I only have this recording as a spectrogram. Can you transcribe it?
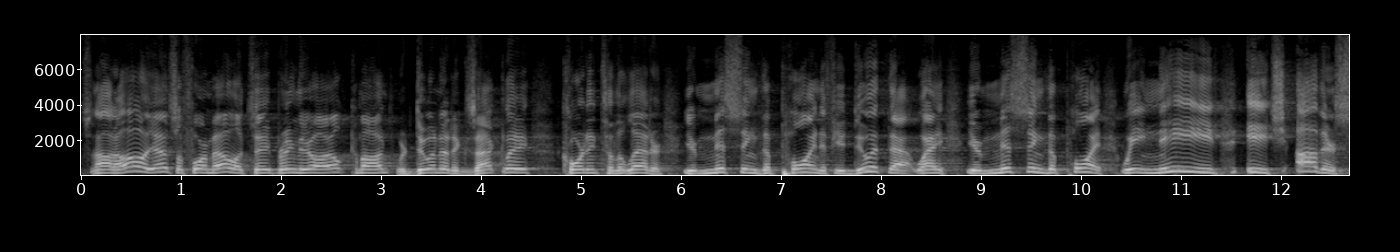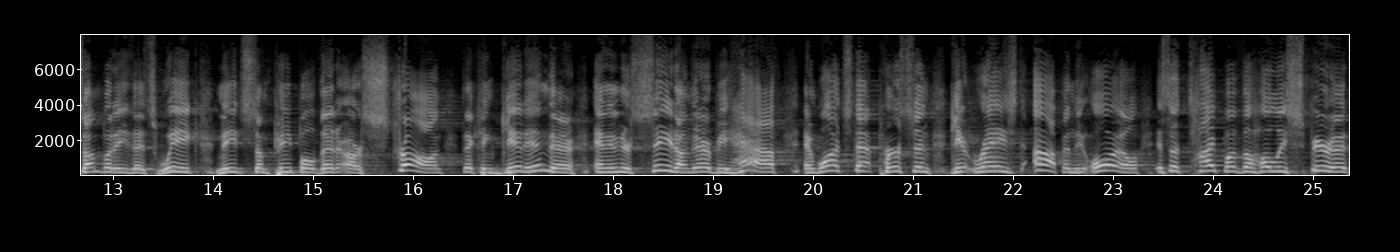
It's not, oh, yeah, it's a formality, bring the oil, come on. We're doing it exactly according to the letter. You're missing the point. If you do it that way, you're missing the point. We need each other. Somebody that's weak needs some people that are strong that can get in there and intercede on their behalf and watch that person get raised up. And the oil is a type of the Holy Spirit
